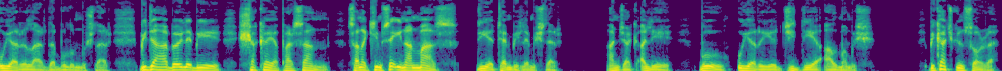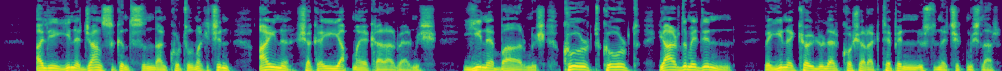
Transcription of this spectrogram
uyarılarda bulunmuşlar. Bir daha böyle bir şaka yaparsan sana kimse inanmaz diye tembihlemişler. Ancak Ali bu uyarıyı ciddiye almamış. Birkaç gün sonra Ali yine can sıkıntısından kurtulmak için aynı şakayı yapmaya karar vermiş. Yine bağırmış, kurt kurt yardım edin ve yine köylüler koşarak tepenin üstüne çıkmışlar.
